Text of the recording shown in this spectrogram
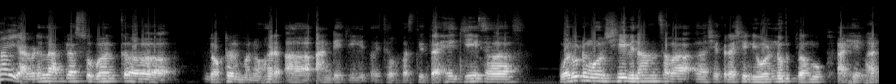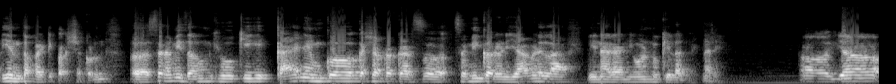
मित्रांनो यावेळेला आपल्यासोबत डॉक्टर मनोहर आंडेजी इथे उपस्थित आहे जी वरुड मोर्शी विधानसभा क्षेत्राची निवडणूक प्रमुख आहे भारतीय जनता पार्टी पक्षाकडून. सर आम्ही जाणून घेऊ की काय नेमकं कशा प्रकारचं समीकरण यावेळेला येणाऱ्या निवडणुकीला भेटणार आहे? या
